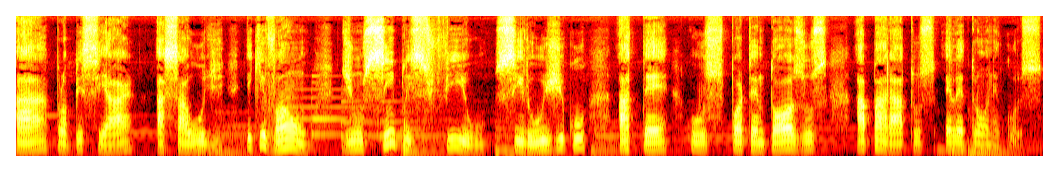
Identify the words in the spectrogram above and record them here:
a propiciar à saúde e que vão de um simples fio cirúrgico até os portentosos aparatos eletrônicos.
